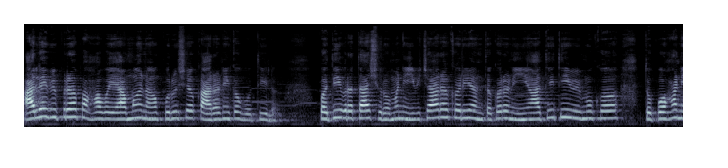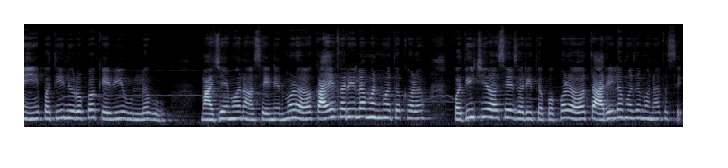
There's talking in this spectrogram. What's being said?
आले विप्र पहावया मन पुरुष कारणिक होतील. पतिव्रता शिरोमणी विचार करी अंतकरणी अतिथी विमुख तुपोहानी पती निरूप केवी उल्लभू माझे मन असे निर्मळ काय करील मनमत खळ? पतीचे असे जरी तपफळ तारील मज म्हणत असे.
